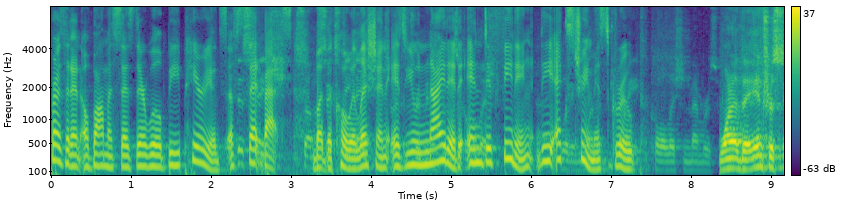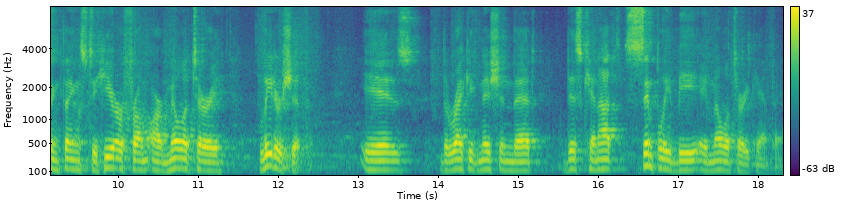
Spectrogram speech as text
President Obama says there will be periods of setbacks, but the coalition is united in defeating the extremist group. One of the interesting things to hear from our military leadership is the recognition that this cannot simply be a military campaign.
